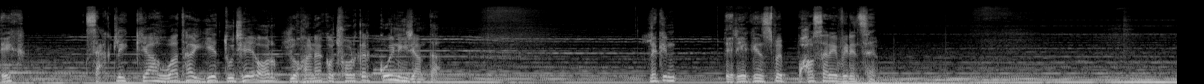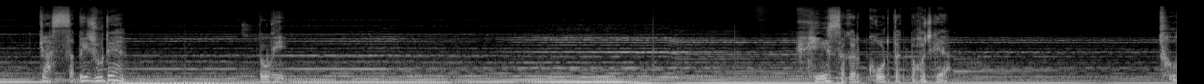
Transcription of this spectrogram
देख एग्जैक्टली क्या हुआ था ये तुझे और योहाना को छोड़कर कोई नहीं जानता। लेकिन तेरे अगेंस्ट में बहुत सारे एविडेंस हैं। क्या सभी झूठे हैं? तू भी। केस अगर कोर्ट तक पहुँच गया तो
